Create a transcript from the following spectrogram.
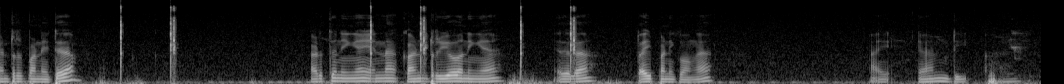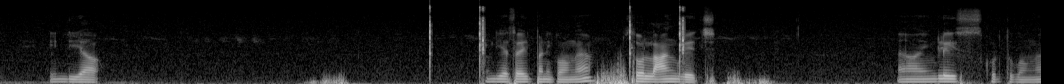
என்டர் பண்ணிவிட்டு அடுத்து நீங்கள் என்ன கண்ட்ரியோ நீங்கள் இதில் டைப் பண்ணிக்கோங்க. ஐஎன்டி இந்தியா இந்தியா செலக்ட் பண்ணிக்கோங்க. ஸோ லாங்குவேஜ் இங்கிலீஷ் கொடுத்துக்கோங்க.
